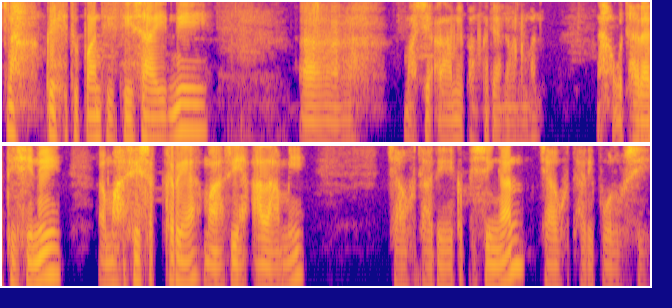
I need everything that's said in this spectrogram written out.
Nah, kehidupan di desa ini uh, masih alami banget ya teman-teman. Nah, udara di sini uh, masih seger ya, masih alami, jauh dari kebisingan, jauh dari polusi.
